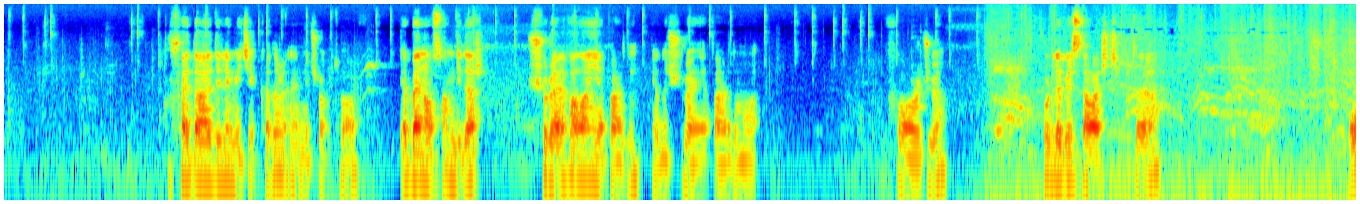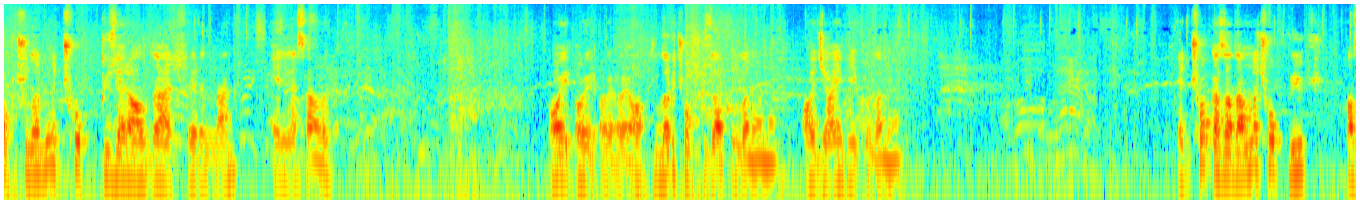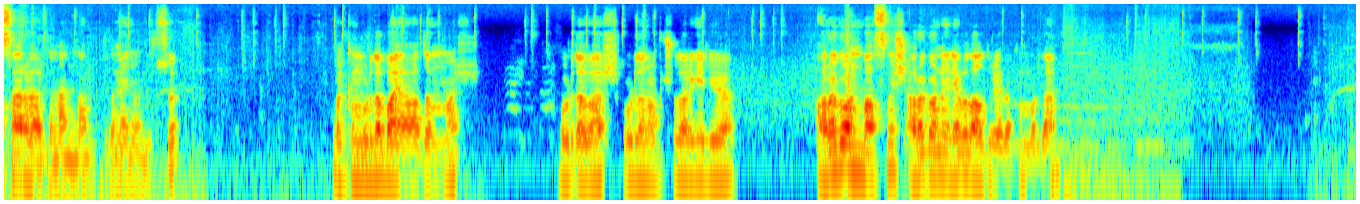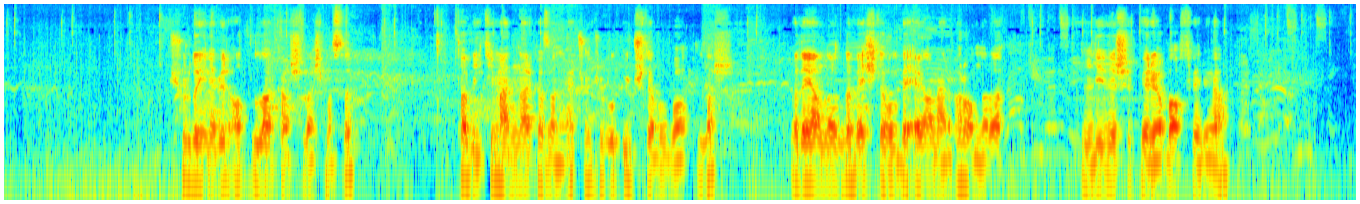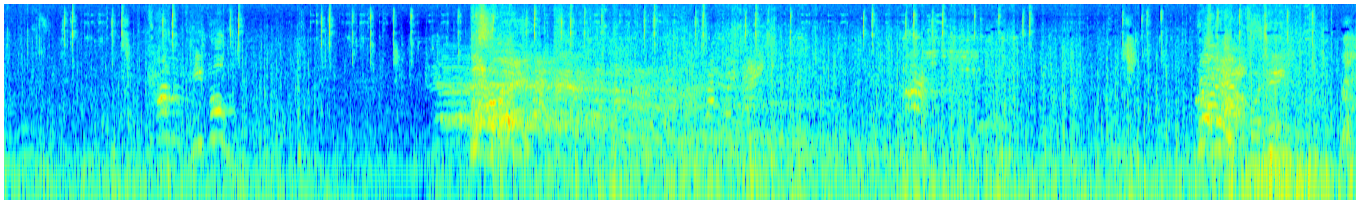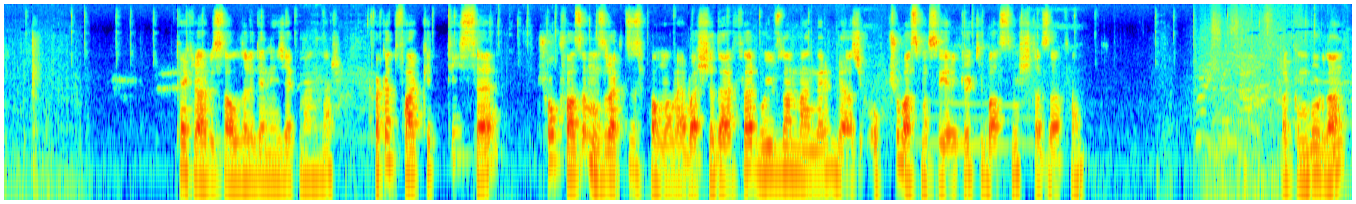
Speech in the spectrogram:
Bu feda edilemeyecek kadar önemli, çok tuhaf. Ya ben olsam gider şuraya falan yapardım. Ya da şuraya yapardım o Forge'u. Burada bir savaş çıktı. Okçularını çok güzel aldı elflerinden. Eline sağlık. Oy oy oy oy. Atlıları çok güzel kullanıyor men. Acayip iyi kullanıyor. Ya çok az adamla çok büyük hasar verdi menler burada men oyuncusu. Bakın burada bayağı adam var. Burada var. Buradan okçular geliyor. Aragorn basmış. Aragorn'a level aldırıyor bakın burada. Şurada yine bir atlılar karşılaşması. Tabii ki menler kazanıyor. Çünkü bu 3 level bu atlılar. Ve de yanlarında 5 level bir Eomer var. Onlara leadership veriyor, buff veriyor. Tekrar bir saldırı deneyecek menler. Fakat fark ettiyse çok fazla mızraklı spamlamaya başladı elfler. Bu yüzden menlerin birazcık okçu basması gerekiyor ki basmış da zaten. Bakın buradan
